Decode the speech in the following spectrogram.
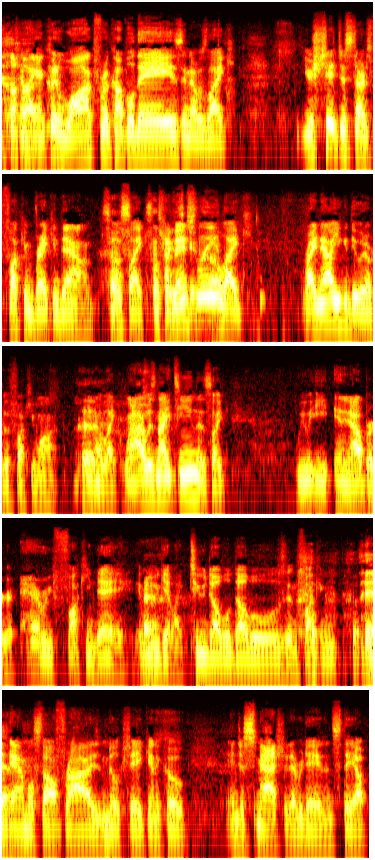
and like I couldn't walk for a couple days and I was like your shit just starts fucking breaking down. So Sounds- it's like eventually. Like right now you can do whatever the fuck you want. Yeah. You know, like when I was 19, it's like we would eat In-N-Out Burger every fucking day, and we would get like two double doubles and fucking Yeah. animal style fries, milkshake, and a coke, and just smash it every day, and then stay up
